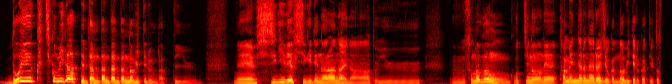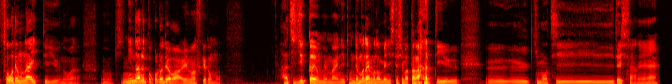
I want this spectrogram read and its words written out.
どういう口コミがあってだんだんだんだん伸びてるんだっていう。ね不思議で不思議でならないなという。うん、その分、こっちのね、ためにならないラジオが伸びてるかっていうと、そうでもないっていうのは、うん、気になるところではありますけども。80回を目前にとんでもないものを目にしてしまったなっていう、う気持ちでしたね。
